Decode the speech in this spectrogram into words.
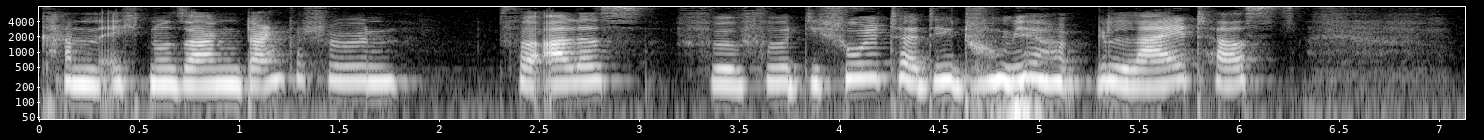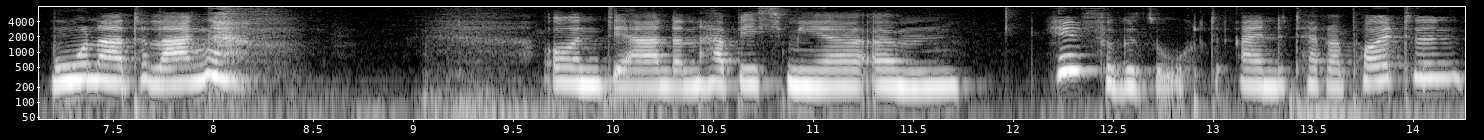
kann echt nur sagen, Dankeschön für alles, für, für die Schulter, die du mir geleiht hast, monatelang. Und ja, dann habe ich mir ähm, Hilfe gesucht, eine Therapeutin.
